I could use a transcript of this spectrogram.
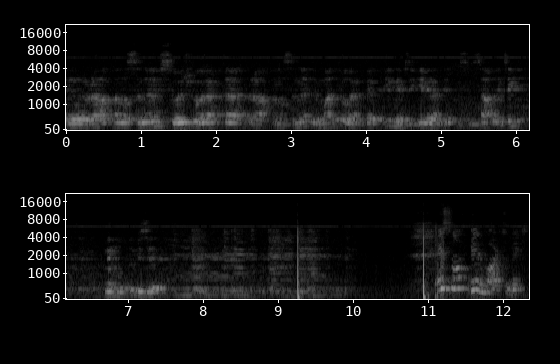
e, rahatlamasını, psikolojik olarak da rahatlamasını ve maddi olarak da bir nebze gelir elde etmesini sağlayacak. Ne mutlu bize. Esnaf 1 Mart'ı bekliyor.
